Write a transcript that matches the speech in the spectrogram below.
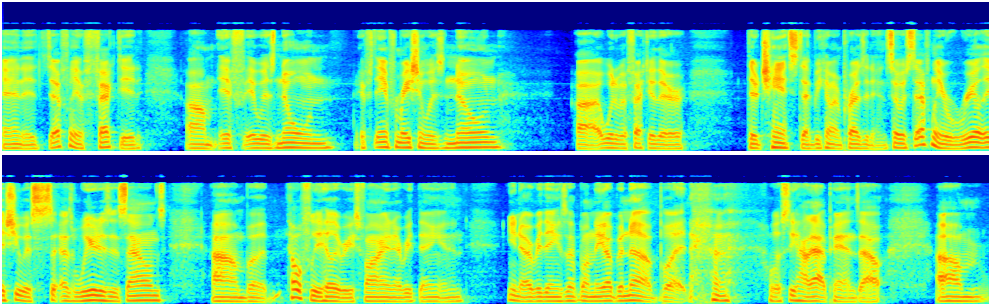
and it's definitely affected. Um, if it was known, if the information was known, uh, it would have affected their their chance at becoming president. So it's definitely a real issue, as as weird as it sounds. Um, but hopefully Hillary's fine and everything, and you know everything's up on the up and up. But we'll see how that pans out. Um,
